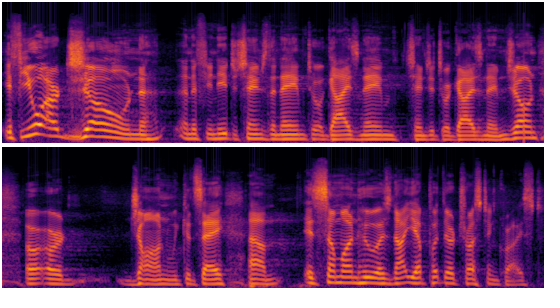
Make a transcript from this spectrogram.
If you are Joan, and if you need to change the name to a guy's name, change it to a guy's name. Joan, or, or John, we could say, um, is someone who has not yet put their trust in Christ.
